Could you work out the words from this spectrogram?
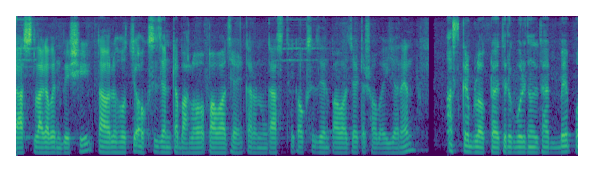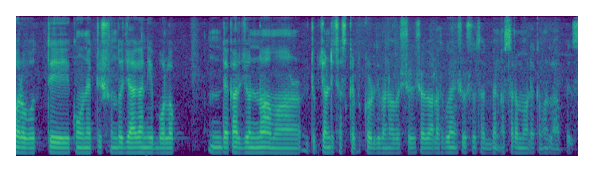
গাছ লাগাবেন বেশি, তাহলে হচ্ছে অক্সিজেনটা ভালো পাওয়া যায়। কারণ গাছ থেকে অক্সিজেন পাওয়া যায়, এটা সবাই জানেন। আজকের ব্লগটা এতটুকু পর্যন্ত থাকবে। পরবর্তী কোন একটি সুন্দর জায়গা নিয়ে ব্লগ দেখার জন্য আমার ইউটিউব চ্যানেলটি সাবস্ক্রাইব করে দিবেন। অবশ্যই সবাই ভালো থাকবেন, সুস্থ থাকবেন। আসসালামু আলাইকুম, আল্লাহ হাফিজ।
